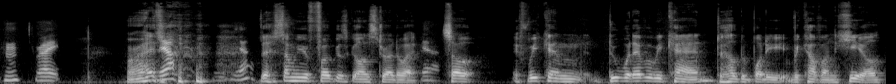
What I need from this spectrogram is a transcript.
Mm-hmm. Right. All right. Yeah. Yeah. there's some of your focus gone straight away. Yeah. So if we can do whatever we can to help the body recover and heal,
